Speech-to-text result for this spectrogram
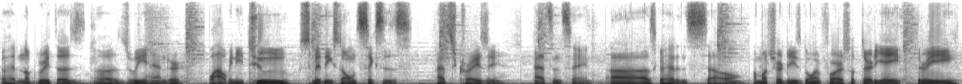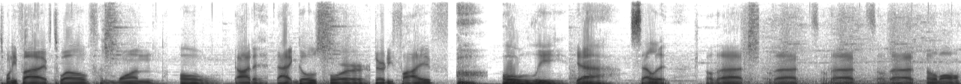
Go ahead and upgrade the uh, Zweihander. Wow, we need two smithing stone 6s. That's crazy. That's insane. Uh, let's go ahead and sell. How much are these going for? So 38, 3, 25, 12, and 1. Oh, got it. That goes for 35. Holy. Yeah. Sell it. Sell that. Sell that. Sell that. Sell that. Sell them all.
